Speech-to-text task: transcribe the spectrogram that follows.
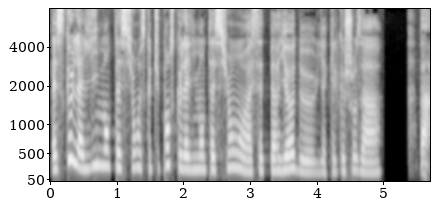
Est-ce que l'alimentation, est-ce que tu penses que l'alimentation à cette période, euh, il y a quelque chose à, bah,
